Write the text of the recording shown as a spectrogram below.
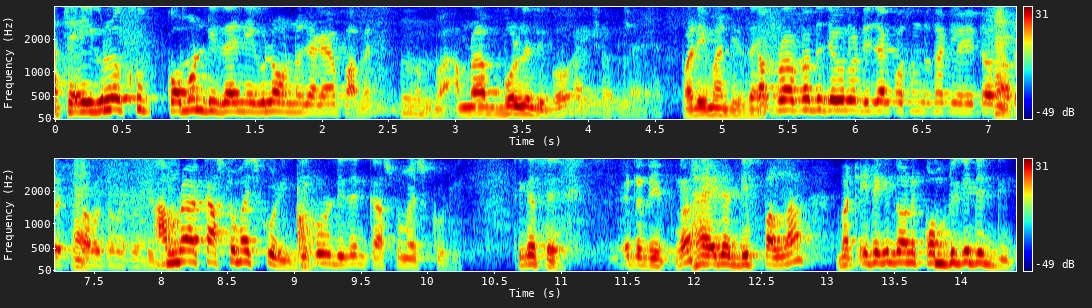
আচ্ছা এইগুলো খুব কমন ডিজাইন এগুলো অন্য জায়গায় পাবেন। আমরা বলে দিব আচ্ছা আচ্ছা। পরিমা ডিজাইন তারপর আপনাদের যে কোনো ডিজাইন পছন্দ থাকলে এটাও হ্যাঁ, আমাদের সাথে আলোচনা করে আমরা কাস্টমাইজ করি যে কোনো ডিজাইন কাস্টমাইজ করি ঠিক আছে? এটা ডিপ না? হ্যাঁ এটা ডিপ পাল্লা বাট এটা কিন্তু অনেক কমপ্লিকেটেড ডিপ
